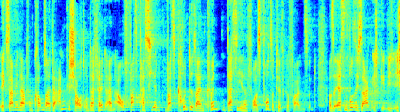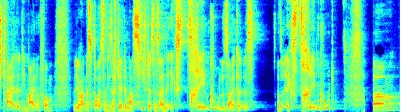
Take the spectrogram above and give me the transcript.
examiner.com Seite angeschaut und da fällt einem auf, was passieren, was Gründe sein könnten, dass sie in ein False Positive gefallen sind. Also erstens muss ich sagen, ich, ich, ich teile die Meinung vom Johannes Beuys an dieser Stelle massiv, dass es eine extrem coole Seite ist. Also extrem gut. Ähm,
